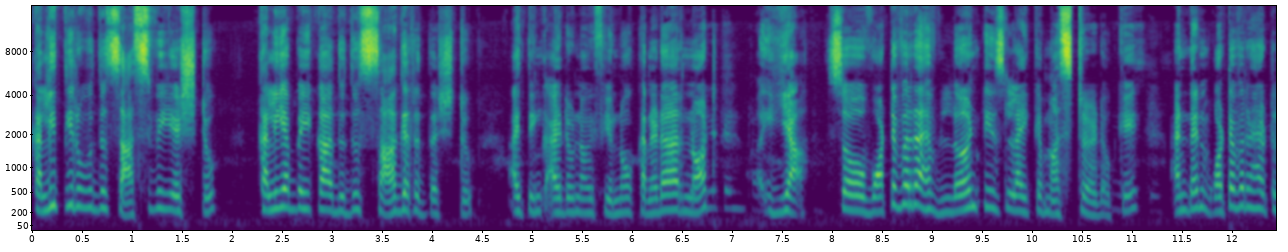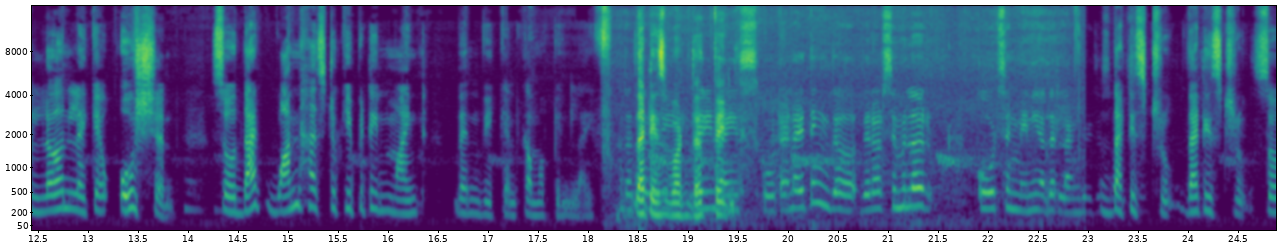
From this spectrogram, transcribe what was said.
Kalitirudu sasvi eshtu, kaliyabekadudu sagaradashtu. I think, I don't know if you know Kannada or not. Yeah, so whatever I have learnt is like a mustard, okay? And then whatever I have to learn like an ocean. Hmm. So that one has to keep it in mind then we can come up in life. That's what the thing is. Nice and I think there are similar quotes in many other languages. That is true. That is true. So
